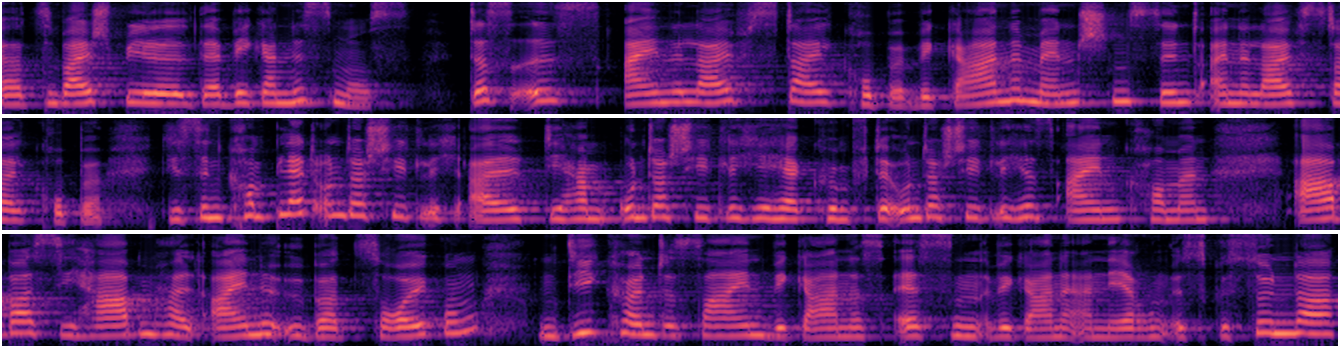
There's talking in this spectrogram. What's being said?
Äh, zum Beispiel der Veganismus. Das ist eine Lifestyle-Gruppe. Vegane Menschen sind eine Lifestyle-Gruppe. Die sind komplett unterschiedlich alt, die haben unterschiedliche Herkünfte, unterschiedliches Einkommen, aber sie haben halt eine Überzeugung und die könnte sein, veganes Essen, vegane Ernährung ist gesünder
